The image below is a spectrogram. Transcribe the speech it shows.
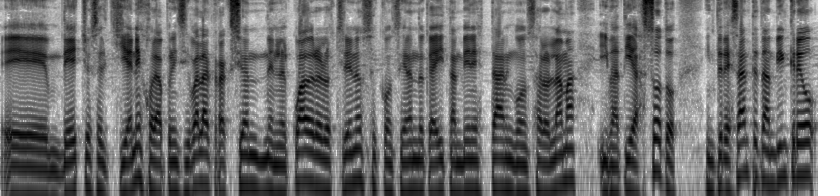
Eh, de hecho, es el chillanejo, la principal atracción en el cuadro de los chilenos, considerando que ahí también están Gonzalo Lama y Matías Soto. Interesante también, creo,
